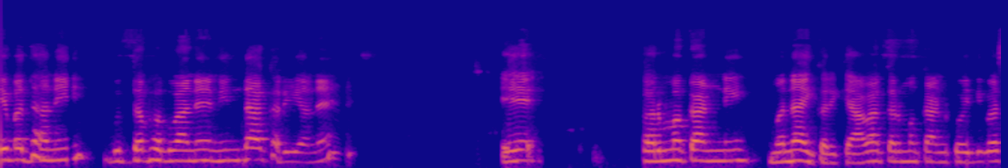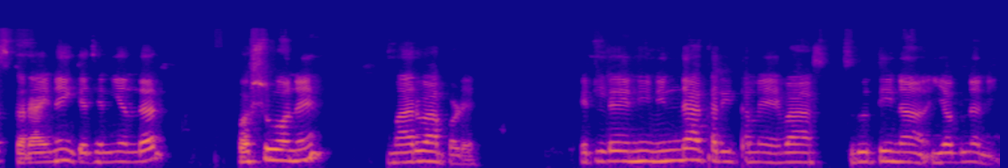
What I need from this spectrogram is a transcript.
એ બધાની બુદ્ધ ભગવાને નિંદા કરી અને એ કર્મકાંડની મનાઈ કરી કે આવા કર્મકાંડ કોઈ દિવસ કરાય નહીં કે જેની અંદર પશુઓને મારવા પડે. એટલે એની નિંદા કરી તમે એવા શ્રુતિના યજ્ઞની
